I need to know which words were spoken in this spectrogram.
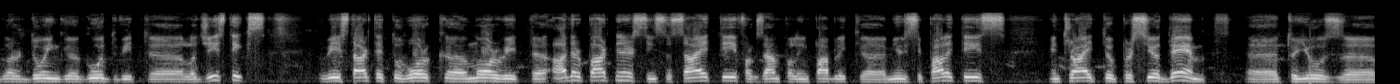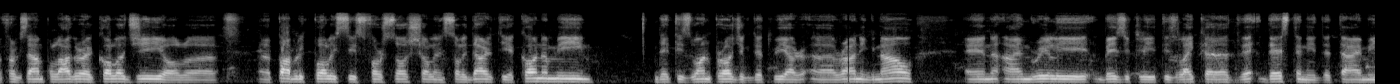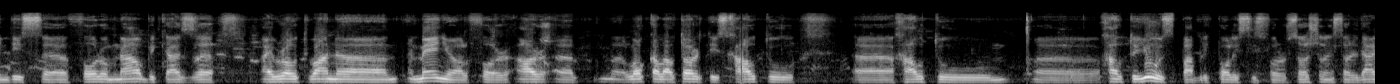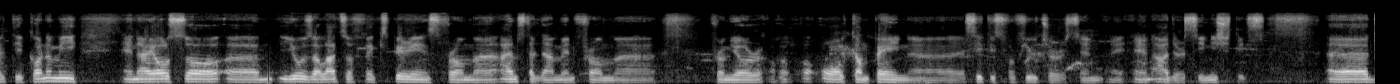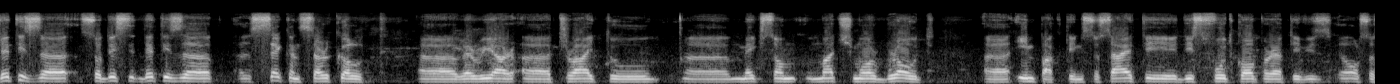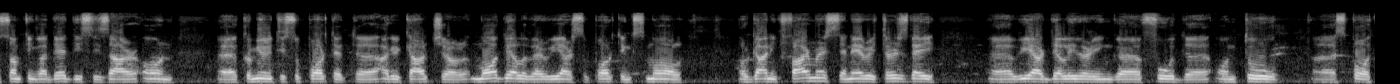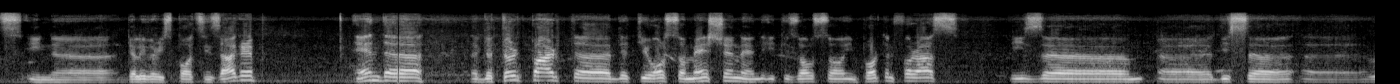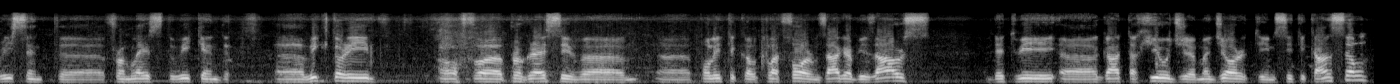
we're doing good with logistics, we started to work uh, more with uh, other partners in society, for example, in public uh, municipalities, and try to pursue them to use, for example, agroecology or public policies for social and solidarity economy, that is one project that we are uh, running now. And I'm really basically it is like a destiny that I'm in this uh, forum now because uh, I wrote one uh, manual for our uh, local authorities how to uh, how to how to use public policies for social and solidarity economy. And I also um, use a lots of experience from Amsterdam and from from your uh, all campaign, uh, Cities for Futures and, and others initiatives. Uh, that is, so this, that is a, a second circle where we are try to make some much more broad uh, impact in society. This food cooperative is also something like that. This is our own uh, community supported uh, agricultural model where we are supporting small organic farmers and every Thursday uh, Uh, we are delivering uh, food uh, on two uh, spots in uh, delivery spots in Zagreb. And the third part that you also mentioned, and it is also important for us, is uh, uh, this uh, recent from last weekend victory of progressive um, political platform Zagreb is ours that we uh, got a huge majority in city council.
